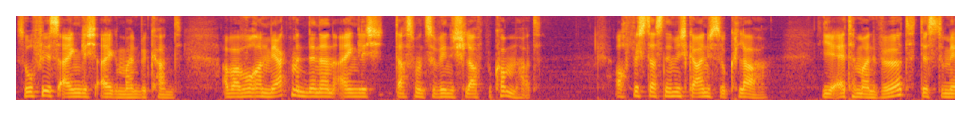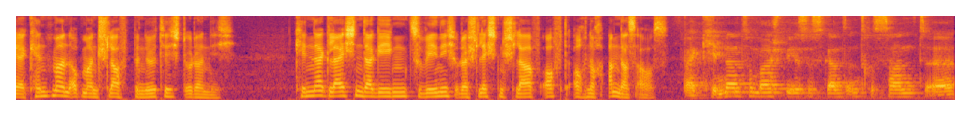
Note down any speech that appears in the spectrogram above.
So viel ist eigentlich allgemein bekannt. Aber woran merkt man denn dann eigentlich, dass man zu wenig Schlaf bekommen hat? Auch ist das nämlich gar nicht so klar. Je älter man wird, desto mehr erkennt man, ob man Schlaf benötigt oder nicht. Kinder gleichen dagegen zu wenig oder schlechten Schlaf oft auch noch anders aus. Bei Kindern zum Beispiel ist es ganz interessant, äh,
